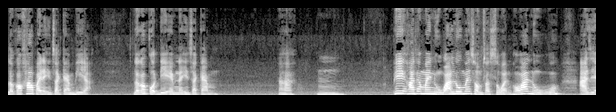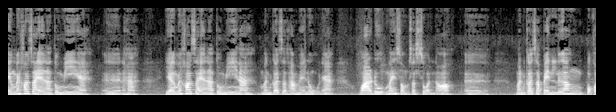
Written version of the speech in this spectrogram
แล้วก็เข้าไปในอินสตาแกรมพี่อะ แล้วก็กด DM ในอินสตาแกรมนะคะอืม พี่คะทำไมหนูวาดรูปไม่สมสัดส่วน เพราะว่าหนูอาจจะยังไม่เข้าใจอนาโตมีไงเออนะคะ ยังไม่เข้าใจอนาโตมีนะ มันก็จะทำให้หนูเนี่ยวาดรูปไม่สมสัดส่วนเนาะเออมันก็จะเป็นเรื่องปก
